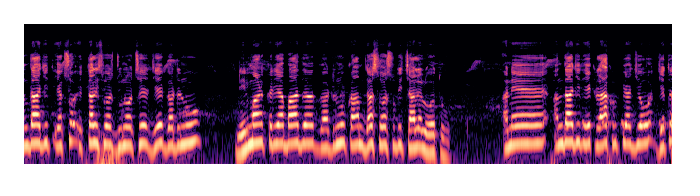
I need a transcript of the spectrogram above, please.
અંદાજિત એકસો એકતાલીસ વર્ષ જૂનો છે. જે ગઢનું નિર્માણ કર્યા બાદ ગઢનું કામ દસ વર્ષ સુધી ચાલેલું હતું. અને અંદાજિત એક લાખ રૂપિયા જેવો જે તે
